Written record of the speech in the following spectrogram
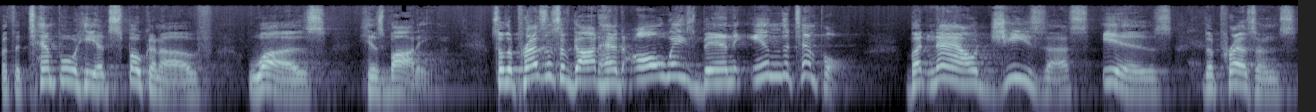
But the temple he had spoken of was his body. So the presence of God had always been in the temple. But now Jesus is the presence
